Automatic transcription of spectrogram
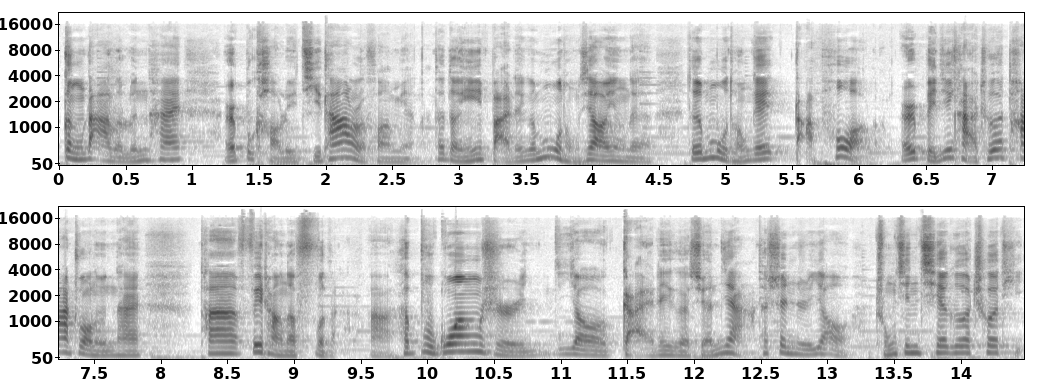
更大的轮胎，而不考虑其他的方面了。它等于把这个木桶效应的这个木桶给打破了。而北极卡车它装轮胎，它非常的复杂啊，它不光是要改这个悬架，它甚至要重新切割车体，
